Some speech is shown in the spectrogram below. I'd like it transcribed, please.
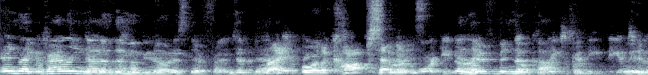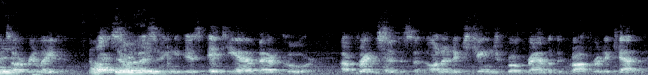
And like apparently none of them have noticed their friends have died. Right, or the cops haven't. Yeah, there's been no cops. The Wait a minute. are related. Oh, they're also related. missing is Etienne Vercourt, a French citizen on an exchange program at the Crawford Academy.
